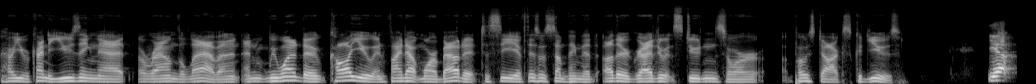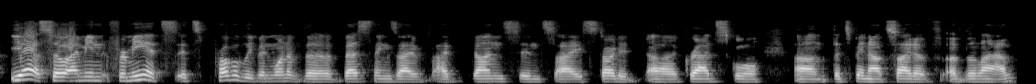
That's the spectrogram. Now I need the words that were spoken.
how you were kind of using that around the lab and and we wanted to call you and find out more about it to see if this was something that other graduate students or postdocs could use. Yeah, yeah. So I mean, for me, it's it's probably been one of the best things I've I've done since I started uh, grad school. Um, that's been outside of of the lab.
